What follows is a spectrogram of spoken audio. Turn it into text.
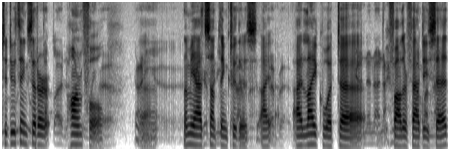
to do things that are harmful. Uh, uh, let me add something to this. I, I like what uh, Father Fadi said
